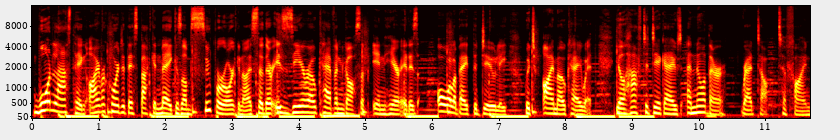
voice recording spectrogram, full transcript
One last thing, I recorded this back in May because I'm super organised, so there is zero Kevin gossip in here. It is all about the Dooley, which I'm okay with. You'll have to dig out another Red Top to find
